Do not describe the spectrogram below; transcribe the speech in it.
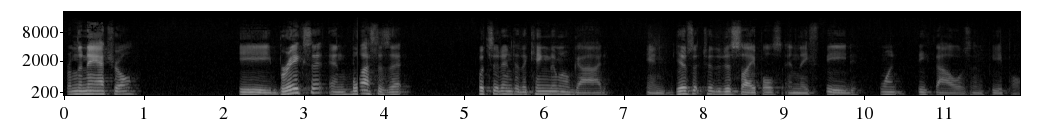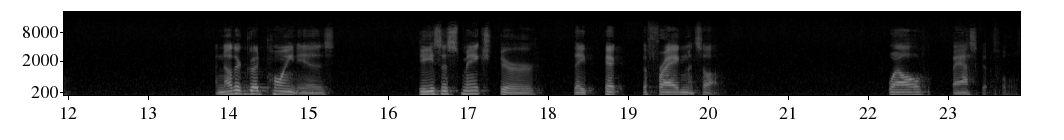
from the natural, he breaks it and blesses it, puts it into the kingdom of God, and gives it to the disciples, and they feed 20,000 people. Another good point is Jesus makes sure they pick the fragments up 12 basketfuls.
